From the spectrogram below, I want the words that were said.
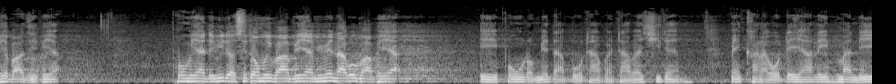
ဖြစ်ပါစေဖေ။ဘုန်းဗျာတပည့်တော်ဆုတောင်းပေးပါဖေ။မြတ်တာဖို့ပါဖေ။အေးဘုန်းတော်မြတ်တာပို့ထားပါဒါပဲရှိတယ်။မင်းခန္ဓာကိုတရားလေးမှတ်နေ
